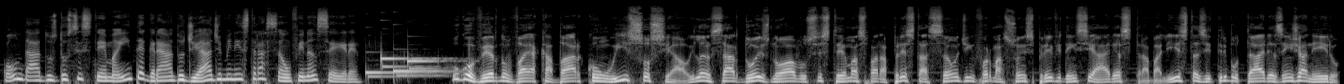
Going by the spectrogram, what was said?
com dados do Sistema Integrado de Administração Financeira. O governo vai acabar com o e-social e lançar dois novos sistemas para a prestação de informações previdenciárias, trabalhistas e tributárias em janeiro.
